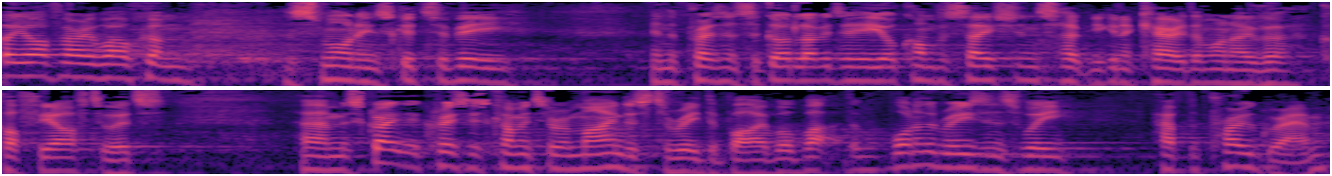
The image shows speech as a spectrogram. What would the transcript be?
Well, you are very welcome this morning. It's good to be in the presence of God. Lovely to hear your conversations. Hope you're going to carry them on over coffee afterwards. Um, it's great that Chris is coming to remind us to read the Bible, but the, one of the reasons we have the program,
